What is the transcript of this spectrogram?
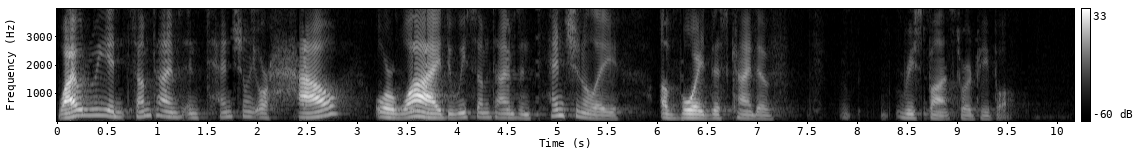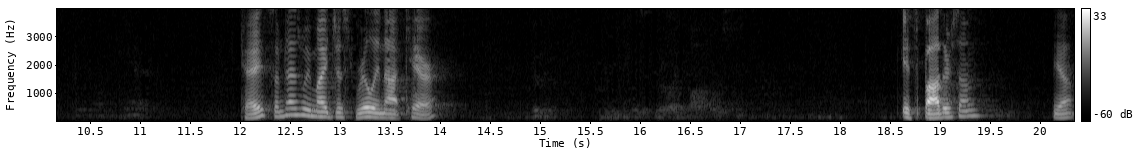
Why would we sometimes intentionally, or how or why do we sometimes intentionally avoid this kind of response toward people. Okay, sometimes we might just really not care. It's bothersome? Yeah.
